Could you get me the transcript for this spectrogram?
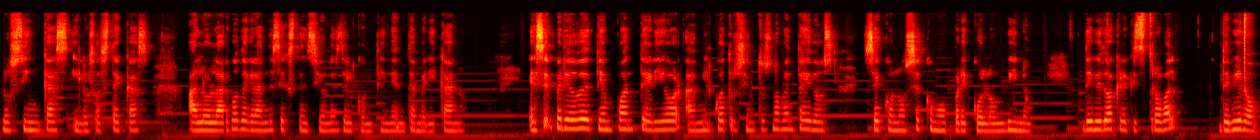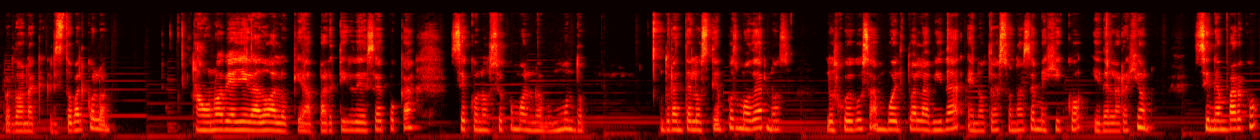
los incas y los aztecas a lo largo de grandes extensiones del continente americano. Ese periodo de tiempo anterior a 1492 se conoce como precolombino, debido a que Cristóbal, debido, perdón, a que Cristóbal Colón aún no había llegado a lo que a partir de esa época se conoció como el Nuevo Mundo. Durante los tiempos modernos, los juegos han vuelto a la vida en otras zonas de México y de la región. Sin embargo,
